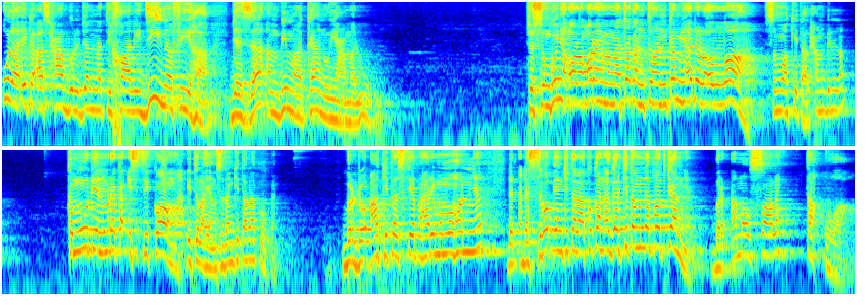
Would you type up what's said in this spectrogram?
Ulaika ashabul jannati khalidina fiha jazaa'an bima kanu ya'malun. Sesungguhnya orang-orang yang mengatakan Tuhan kami adalah Allah, semua kita alhamdulillah. Kemudian mereka istiqamah, itulah yang sedang kita lakukan. Berdoa kita setiap hari memohonnya dan ada sebab yang kita lakukan agar kita mendapatkannya. Beramal saleh, takwa.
